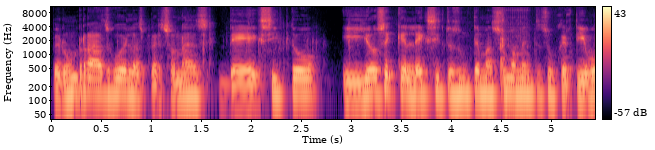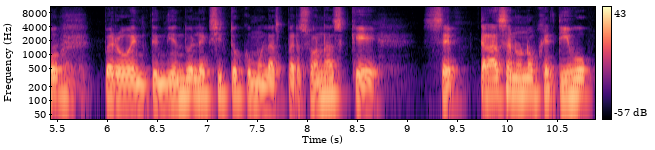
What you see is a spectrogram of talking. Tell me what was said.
pero un rasgo de las personas de éxito, y yo sé que el éxito es un tema sumamente subjetivo, pero entendiendo el éxito como las personas que se trazan un objetivo,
